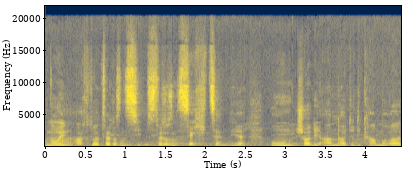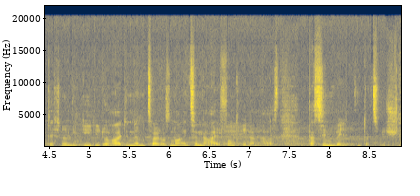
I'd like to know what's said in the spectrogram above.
9. 8 oder 2016 ja, und schau dir an heute die Kameratechnologie, die du heute in einem 2019 iPhone drinnen hast. Das sind Welten dazwischen.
